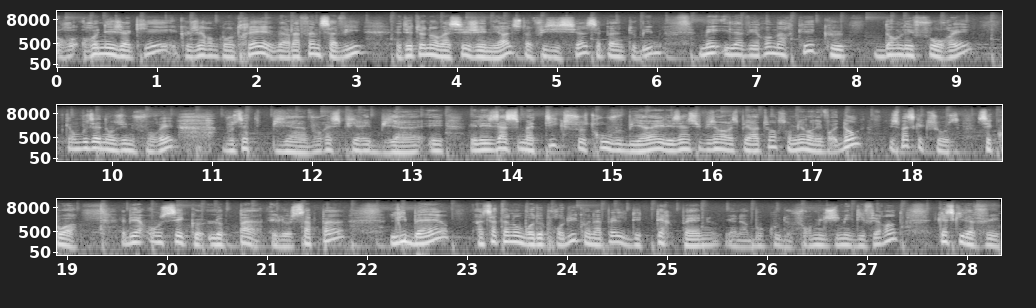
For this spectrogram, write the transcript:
René Jacquier, que j'ai rencontré vers la fin de sa vie, était un homme assez génial. C'est un physicien, c'est pas un toubib, mais il avait remarqué que dans les forêts, quand vous êtes dans une forêt, vous êtes bien, vous respirez bien, et, les asthmatiques se trouvent bien, et les insuffisants respiratoires sont bien dans les forêts. Donc, il se passe quelque chose. C'est quoi? Eh bien, on sait que le pin et le sapin libèrent un certain nombre de produits qu'on appelle des terpènes. Il y en a beaucoup de formules chimiques différentes. Qu'est-ce qu'il a fait?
